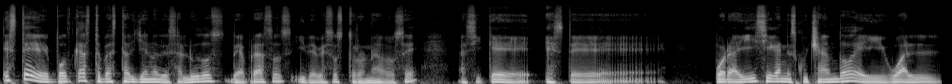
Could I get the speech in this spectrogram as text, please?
Este podcast va a estar lleno de saludos, de abrazos y de besos tronados, ¿eh? Así que, este, por ahí sigan escuchando e igual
